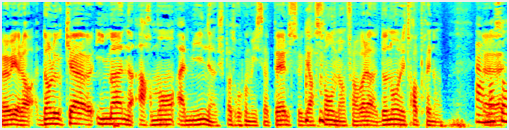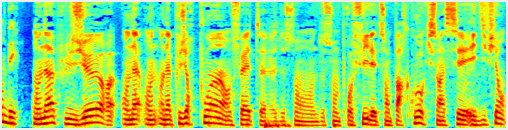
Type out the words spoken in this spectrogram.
oui, alors dans le cas euh, Iman, Armand, Amine, je ne sais pas trop comment il s'appelle ce garçon, mais enfin voilà, donnons les trois prénoms. Armand euh, Sandé. On a plusieurs, on a, on, a plusieurs points en fait euh, de son, de son profil et de son parcours qui sont assez édifiants.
